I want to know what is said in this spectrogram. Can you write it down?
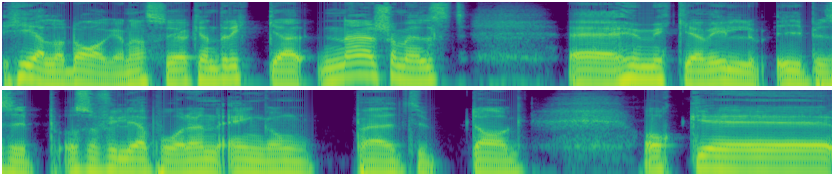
hela dagarna. Så jag kan dricka när som helst, eh, hur mycket jag vill i princip. Och så fyller jag på den en gång per typ dag. Och eh,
